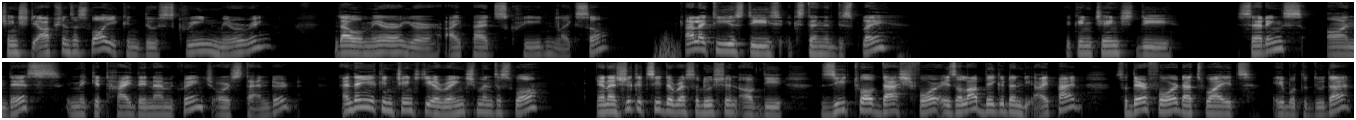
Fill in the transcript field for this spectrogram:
change the options as well. You can do screen mirroring. That will mirror your iPad screen like so. I like to use the extended display. You can change the settings on this, make it high dynamic range or standard. And then you can change the arrangement as well. And as you can see, the resolution of the Z12-4 is a lot bigger than the iPad. So therefore, that's why it's able to do that.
